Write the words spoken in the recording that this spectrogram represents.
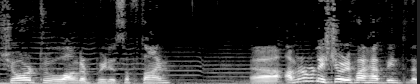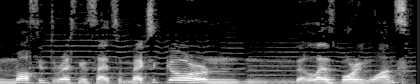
short to longer periods of time. Uh, I'm not really sure if I have been to the most interesting sites of Mexico or the less boring ones.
